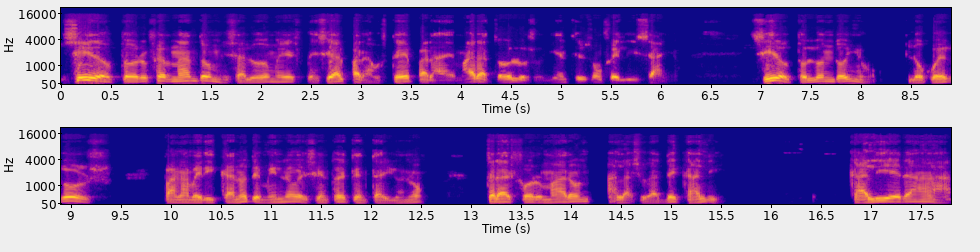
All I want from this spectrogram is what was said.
Sí, doctor Fernando, mi saludo muy especial para usted, para además a todos los oyentes, un feliz año. Sí, doctor Londoño, los Juegos Panamericanos de 1971 transformaron a la ciudad de Cali. Cali era,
